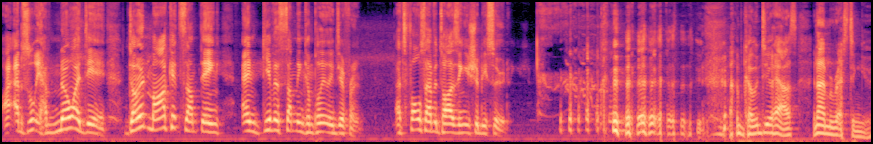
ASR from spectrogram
I absolutely have no idea. Don't market something and give us something completely different. That's false advertising. You should be sued. I'm coming to your house and I'm arresting you.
